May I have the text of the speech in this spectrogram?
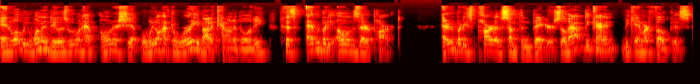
And what we want to do is we want to have ownership where we don't have to worry about accountability because everybody owns their part. Everybody's part of something bigger. So that became became our focus.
